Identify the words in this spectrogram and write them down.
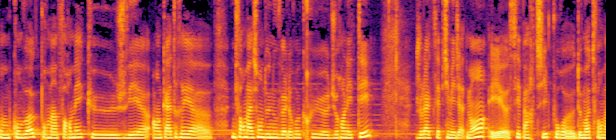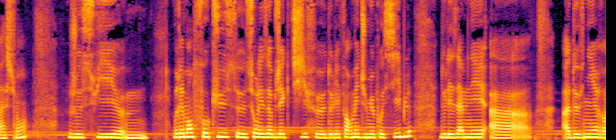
me convoque pour m'informer que je vais euh, encadrer une formation de nouvelles recrues durant l'été. Je l'accepte immédiatement et euh, c'est parti pour euh, deux mois de formation. Je suis euh, vraiment focus sur les objectifs de les former du mieux possible, de les amener à, à devenir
